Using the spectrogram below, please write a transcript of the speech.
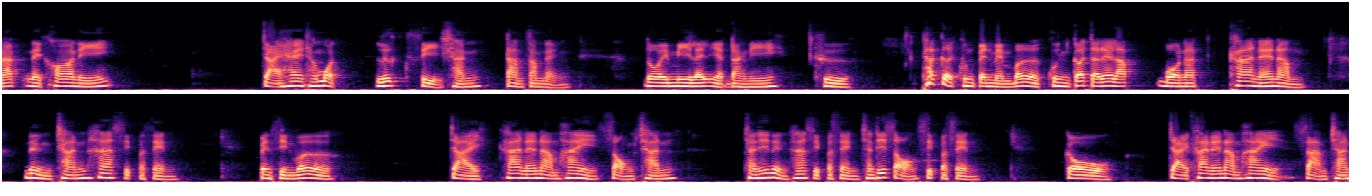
นัสในข้อนี้ จ่ายให้ทั้งหมดลึก 4 ชั้นตามตำแหน่ง โดยมีรายละเอียดดังนี้ คือ ถ้าเกิดคุณเป็นเมมเบอร์ คุณก็จะได้รับโบนัสค่าแนะนำ1ชั้น 50%เป็นซินเวอร์ จ่ายค่าแนะนำให้ 2 ชั้น ชั้นที่ 1 50%ชั้นที่ 2 10% Go จ่ายค่าแนะนำให้ 3 ชั้น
